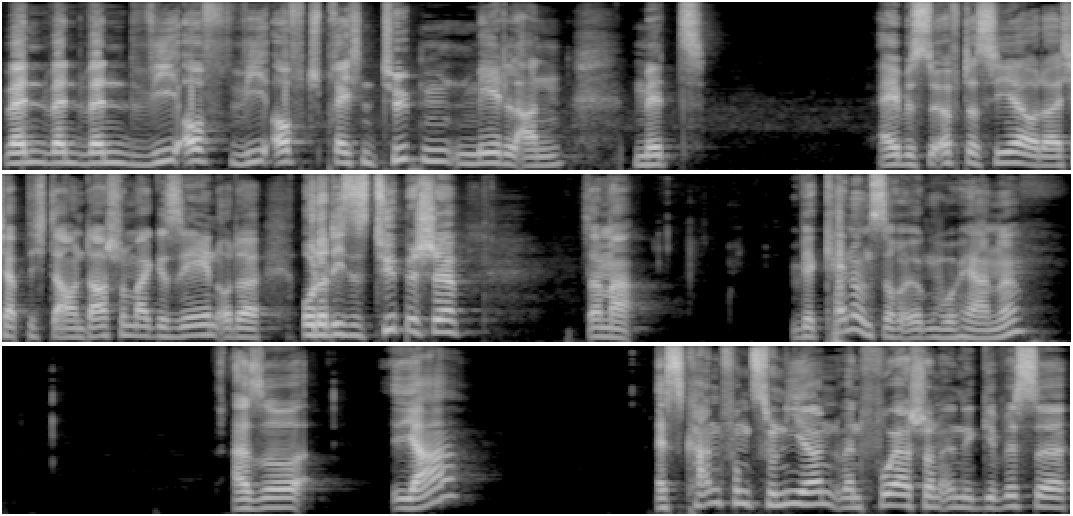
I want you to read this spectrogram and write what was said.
wenn, wenn, wenn, wie oft, wie oft sprechen Typen ein Mädel an mit, ey, bist du öfters hier oder ich hab dich da und da schon mal gesehen oder, oder dieses typische, sag mal, wir kennen uns doch irgendwoher, ne? Also, ja, es kann funktionieren, wenn vorher schon eine gewisse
